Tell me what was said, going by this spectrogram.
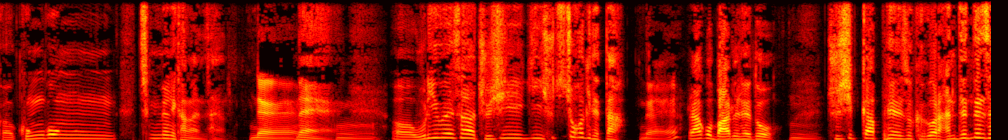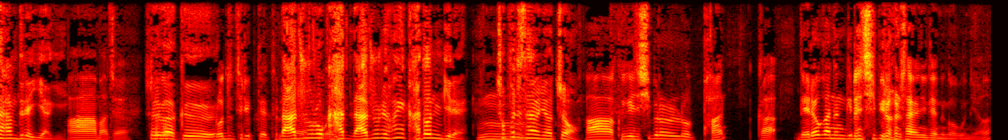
어, 공공 측면이 강한 사연. 네. 네. 음, 어, 우리 회사 주식이 휴지 조각이 됐다. 네. 라고 말을 해도 음. 주식 카페에서 그걸 안 듣는 사람들의 이야기. 아 맞아요. 저희가 그, road trip 때 들- 나주로. 가, 나주를 향해 가던 길에 음. 첫 번째 사연이었죠. 아 그게 11월로 반, 그러니까 내려가는 길은 11월 사연이 되는 거군요.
